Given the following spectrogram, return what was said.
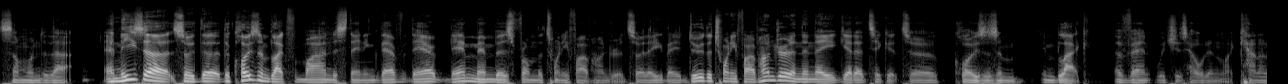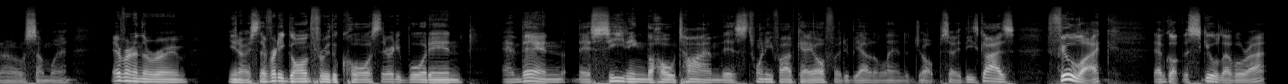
someone to that, and these are so the the close in black, from my understanding, they're they're they're members from the twenty five hundred. So they they do the twenty five hundred, and then they get a ticket to closes in in black event, which is held in like Canada or somewhere. Everyone in the room, you know, so they've already gone through the course, they're already bought in. And then they're seeding the whole time this 25k offer to be able to land a job. So these guys feel like they've got the skill level, right?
